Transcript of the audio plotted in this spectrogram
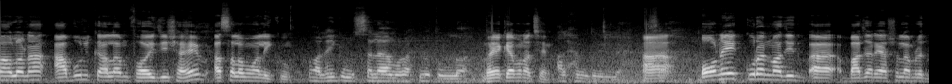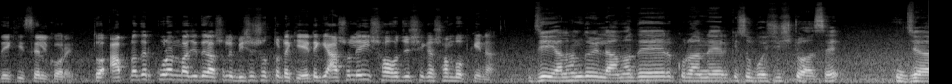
মাওলানা আবুল কালাম ফয়জি সাহেব। আসসালামু আলাইকুম। ওয়ালাইকুম আসসালাম রহমতুল্লাহ। ভাইয়া কেমন আছেন? আলহামদুলিল্লাহ। আহ, অনেক কোরআন মাজিদ বাজারে আসলে আমরা দেখি সেল করে। তো আপনাদের কোরআন মাজিদের আসলে বিশেষত্বটা কি? এটা কি আসলেই সহজে শেখা সম্ভব কিনা? জি, আলহামদুলিল্লাহ, আমাদের কোরআনের কিছু বৈশিষ্ট্য আছে যা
